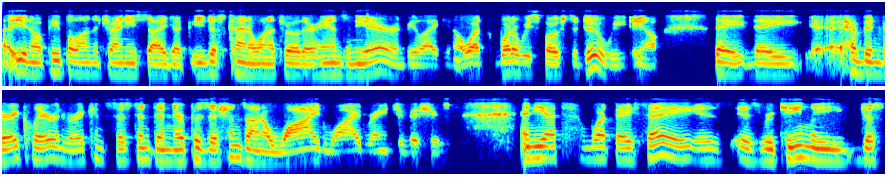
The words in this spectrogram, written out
uh, you know, people on the Chinese side, uh, you just kind of want to throw their hands in the air and be like, you know, what, what are we supposed to do? We, you know, they they uh, have been very clear and very consistent in their positions on a wide, wide range of issues, and yet what they say is is routinely just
